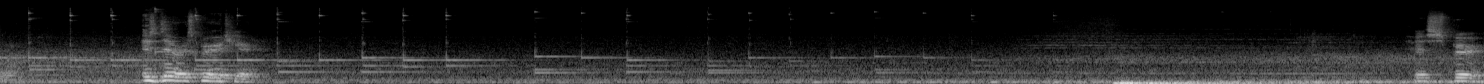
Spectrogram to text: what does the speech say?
Uh, is there a spirit here? his spirit.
